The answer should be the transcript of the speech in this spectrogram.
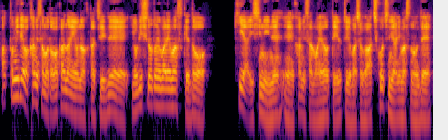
パッと見では神様とわからないような形で、よりしろと呼ばれますけど、木や石にね、神様が宿っているという場所があちこちにありますので、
